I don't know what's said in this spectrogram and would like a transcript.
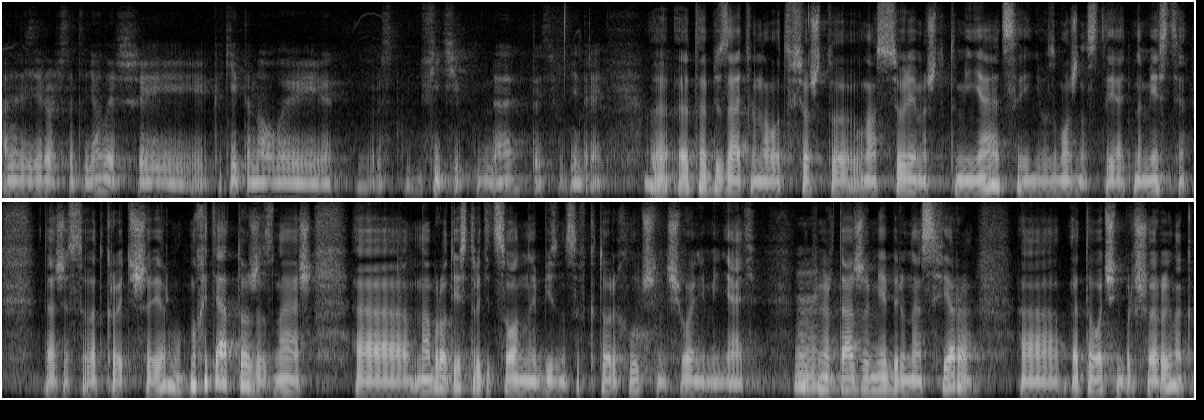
анализировать, что ты делаешь, и какие-то новые фичи, да, то есть внедрять. Э, это обязательно. Вот все, что у нас все время что-то меняется, и невозможно стоять на месте, даже если вы откроете шаверму. Ну, хотя тоже, знаешь, э, наоборот, есть традиционные бизнесы, в которых лучше ничего не менять. Например, та же мебельная сфера, Э, это очень большой рынок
